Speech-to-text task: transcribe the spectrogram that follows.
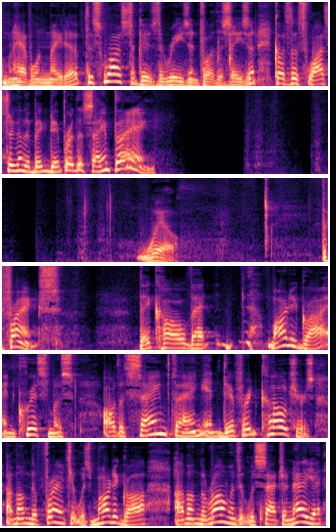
I'm going to have one made up. The swastika is the reason for the season because the swastika and the Big Dipper are the same thing. Well, the Franks, they call that Mardi Gras and Christmas are the same thing in different cultures. Among the French, it was Mardi Gras. Among the Romans, it was Saturnalia.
